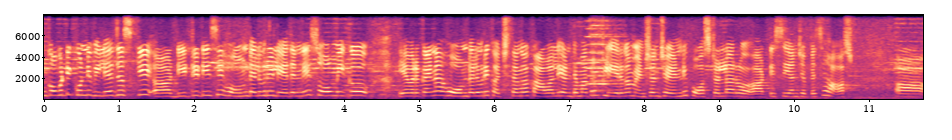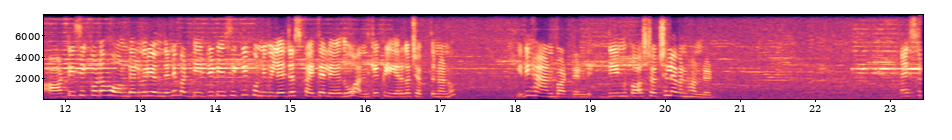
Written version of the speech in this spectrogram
ఇంకొకటి కొన్ని విలేజెస్కి డిటిడిసి హోమ్ డెలివరీ లేదండి. సో మీకు ఎవరికైనా హోమ్ డెలివరీ ఖచ్చితంగా కావాలి అంటే మాత్రం క్లియర్గా మెన్షన్ చేయండి. పోస్టల్ ఆర్ ఆర్టీసీ అని చెప్పేసి హాస్ట్ ఆర్టీసీకి కూడా హోమ్ డెలివరీ ఉందండి బట్ డిటీడీసీకి కొన్ని విలేజెస్కి అయితే లేదు అందుకే క్లియర్గా చెప్తున్నాను. ఇది హ్యాండ్ పార్ట్ అండి దీని కాస్ట్ వచ్చి లెవెన్ హండ్రెడ్. నెక్స్ట్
